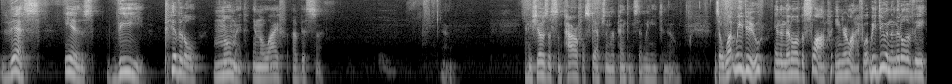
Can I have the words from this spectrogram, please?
This is the pivotal moment in the life of this son. And he shows us some powerful steps in repentance that we need to know. And so, what we do in the middle of the slop in your life, what we do in the middle of the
